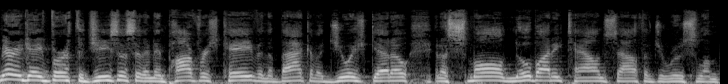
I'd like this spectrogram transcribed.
Mary gave birth to Jesus in an impoverished cave in the back of a Jewish ghetto in a small nobody town south of Jerusalem.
